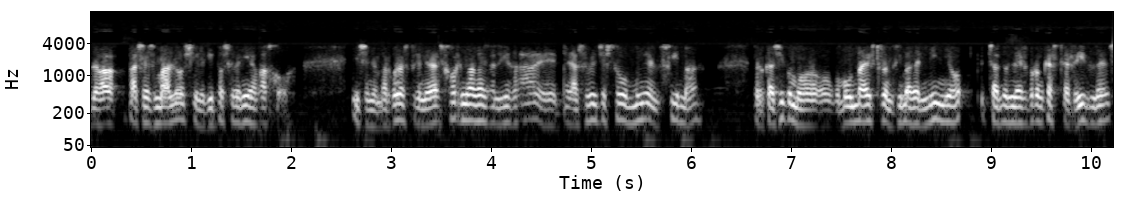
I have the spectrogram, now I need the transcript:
daba pases malos y el equipo se venía abajo. Y sin embargo, en las primeras jornadas de liga, eh, Perasovic estuvo muy encima, pero casi como, un maestro encima del niño, echándole broncas terribles,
